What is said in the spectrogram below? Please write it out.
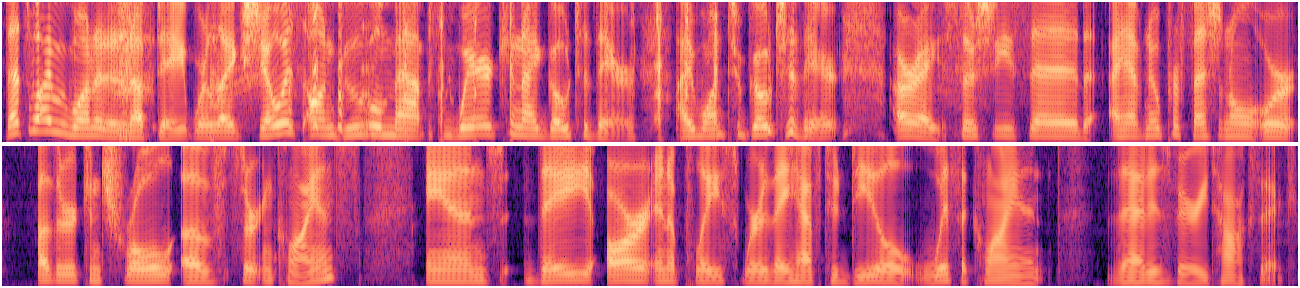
That's why we wanted an update. We're like, show us on Google Maps where can I go to there? I want to go to there. All right. So she said, I have no professional or other control of certain clients. And they are in a place where they have to deal with a client that is very toxic.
